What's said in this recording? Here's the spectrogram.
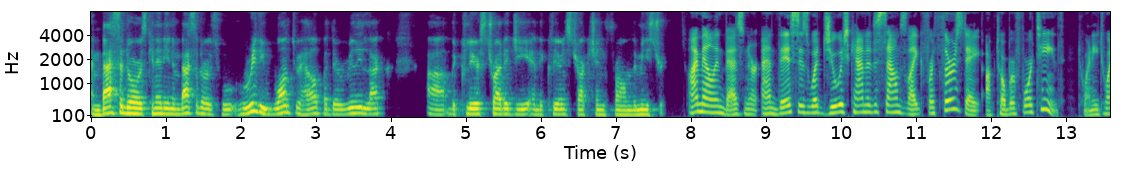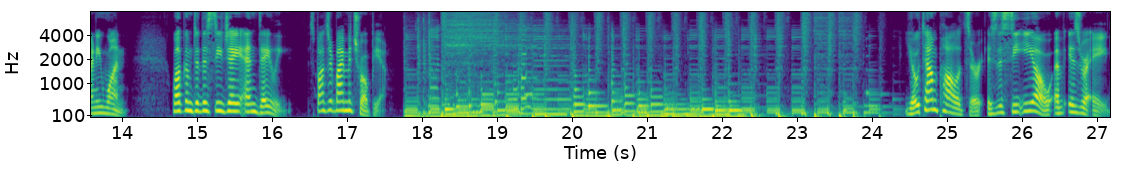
ambassadors, Canadian ambassadors who, really want to help, but they really lack uh, the clear strategy and the clear instruction from the ministry. I'm Ellin Bessner, and this is what Jewish Canada sounds like for Thursday, October 14th, 2021. Welcome to the CJN Daily, sponsored by Metropia. Yotam Polizer is the CEO of IsraAID,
